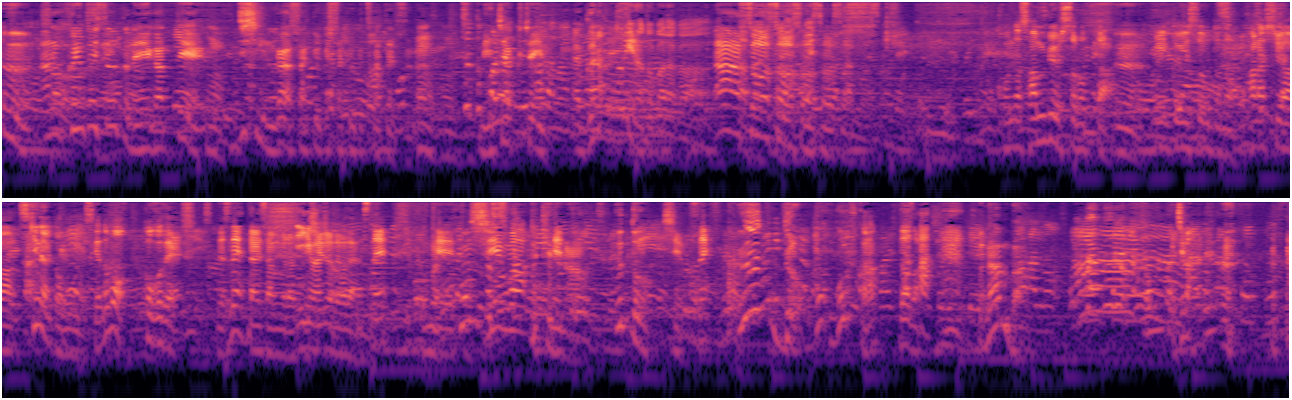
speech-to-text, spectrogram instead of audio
うん、あのクリント・イーストウッドの映画って、自身が作曲した曲使ったりする、めちゃくちゃいい。のグラントリーノとかだか。らああそうそうそうそうそうこんな三拍子揃ったクリント・イーストウッドのお話は尽きないと思うんですけどもここでですね第3村終了でございますね。えーと CM は、えーとウッドの CM ですね。ウッド？ゴゴルフかな？どうぞ。何番。1番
